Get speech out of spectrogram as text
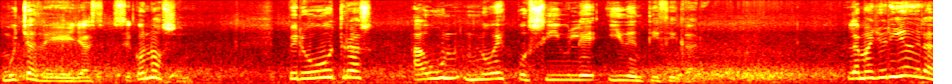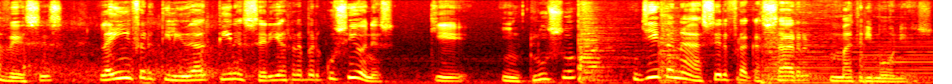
Muchas de ellas se conocen, pero otras aún no es posible identificar. La mayoría de las veces, la infertilidad tiene serias repercusiones que, Incluso llegan a hacer fracasar matrimonios.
